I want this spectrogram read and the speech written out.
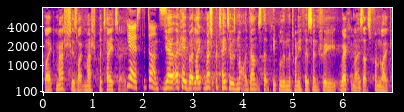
Like, mash is like mashed potato. Yeah, it's the dance. Yeah, okay, but like mashed potato is not a dance that people in the 21st century recognize. That's from like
